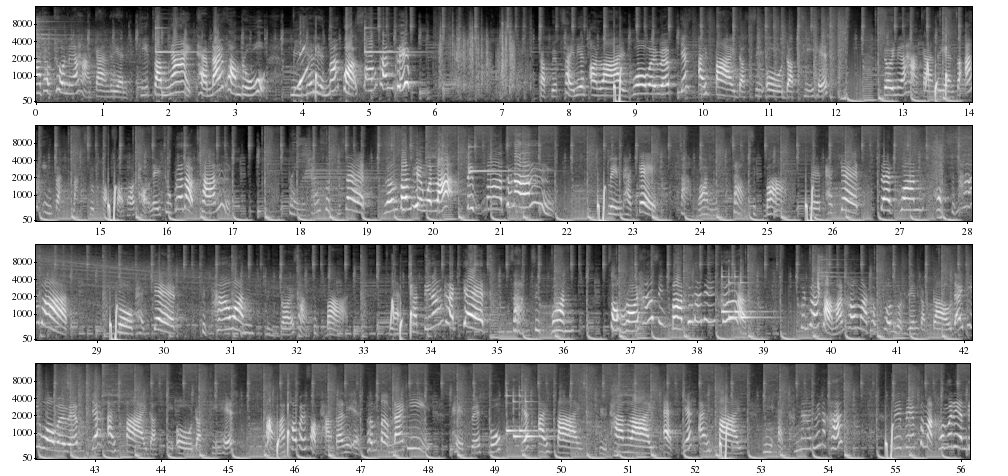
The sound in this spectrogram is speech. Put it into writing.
มาทบทวนเนื้อหาการเรียนที่จำง่ายแถมได้ความรู้ มีให้เรียนมากกว่า 2,000 คลิป กับเว็บไซต์เรียนออนไลน์ www.yesistyle.co.th โดยเนื้อหาการเรียนจะอ้างอิงจากหลักสูตรของสพทในทุกระดับชั้น โปรโมชั่นสุดพิเศษ เริ่มต้นเพียงวันละ 10 บาทเท่านั้นกรีนแพ็กเกจ 3 วัน 30 บาทเลดแพ็กเกจ 7 วัน 65 บาท โกลแพ็กเกจ 15 วัน 130 บาท และแพตตินัมแพ็กเกจ 30 วัน 250 บาทเท่านั้นเองค่ะเพื่อนสามารถเข้ามาทบทวนบทเรียนกับเราได้ที่ www.yesistyle.co.th สามารถเข้าไปสอบถามรายละเอียดเพิ่มเติมได้ที่เพจ Facebook Yes I Style หรือทาง Line at Yes I Style มีแอดข้างหน้าด้วยนะคะ รีบๆสมัครเข้ามาเรียน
